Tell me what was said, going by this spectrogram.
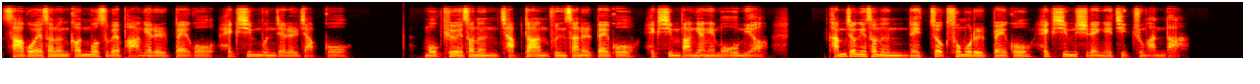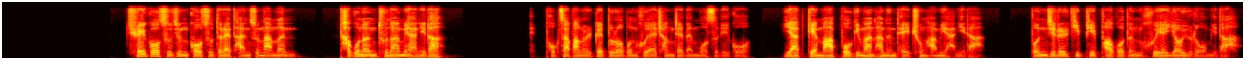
사고에서는 겉모습의 방해를 빼고 핵심 문제를 잡고 목표에서는 잡다한 분산을 빼고 핵심 방향에 모으며 감정에서는 내적 소모를 빼고 핵심 실행에 집중한다. 최고 수준 고수들의 단순함은 타고난 둔함이 아니라 복사방을 꿰뚫어 본 후에 정제된 모습이고 얕게 맛보기만 하는 대충함이 아니라 본질을 깊이 파고든 후의 여유로움이다.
